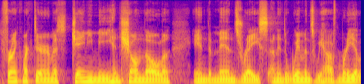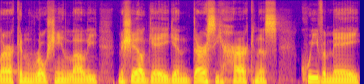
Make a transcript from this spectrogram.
Frank McDermott, Jamie Meehan, Sean Nolan in the men's race. And in the women's, we have Maria Larkin, Roisin Lally, Michelle Gagan, Darcy Harkness, Caoimhe May,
